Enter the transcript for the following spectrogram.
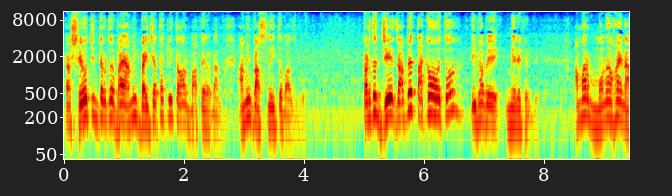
কারণ সেও চিন্তা করতে ভাই, আমি বাইচা থাকলেই তো আমার বাপের নাম, আমি বাঁচলেই তো বাঁচবো। কারণ তো যে যাবে, তাকেও হয়তো এইভাবে মেরে ফেলবে। আমার মনে হয় না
